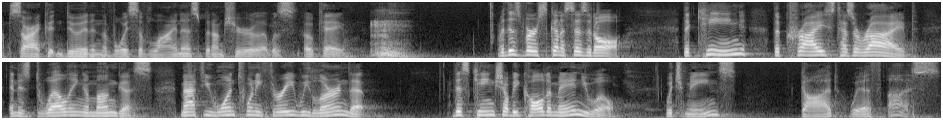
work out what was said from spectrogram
I'm sorry I couldn't do it in the voice of Linus, but I'm sure that was okay. but this verse kind of says it all. The King, the Christ, has arrived and is dwelling among us. Matthew 123, we learn that This king shall be called Immanuel, which means God with us.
